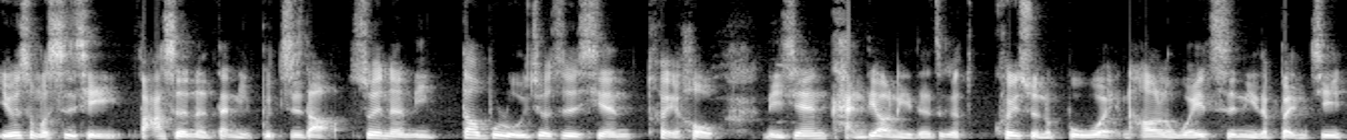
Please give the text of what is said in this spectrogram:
有什么事情发生了，但你不知道。所以呢，你倒不如就是先退后，你先砍掉你的这个亏损的部位，然后呢，维持你的本金。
